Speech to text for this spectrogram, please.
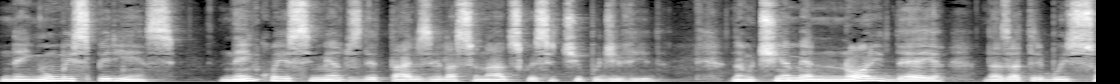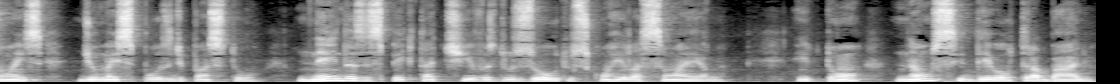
nenhuma experiência, nem conhecimento dos detalhes relacionados com esse tipo de vida. Não tinha a menor ideia das atribuições de uma esposa de pastor, nem das expectativas dos outros com relação a ela. E Tom não se deu ao trabalho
